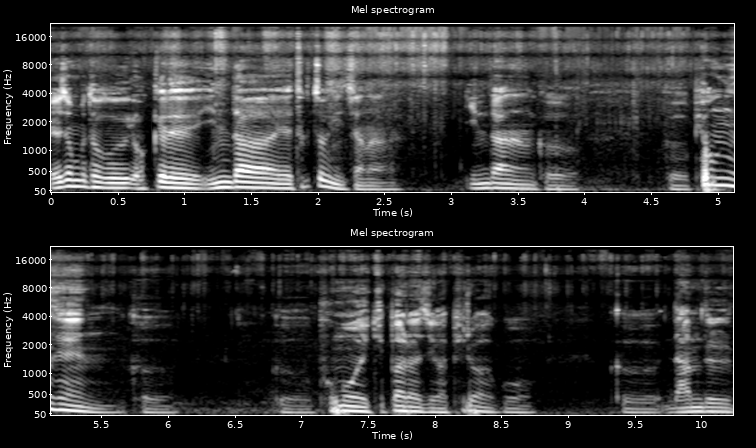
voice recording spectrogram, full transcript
예전부터 그 역결에 인다의 특징이 있잖아. 인다는 그, 그 평생 그, 그 부모의 뒷바라지가 필요하고 그 남들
